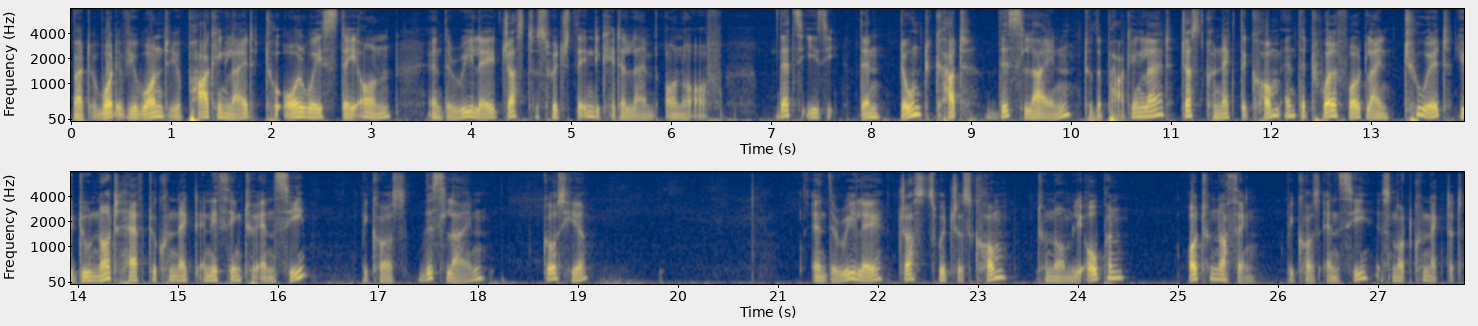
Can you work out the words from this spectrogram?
But what if you want your parking light to always stay on and the relay just to switch the indicator lamp on or off? That's easy. Then don't cut this line to the parking light, just connect the COM and the 12 volt line to it. You do not have to connect anything to NC because this line goes here and the relay just switches COM to normally open or to nothing because NC is not connected.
